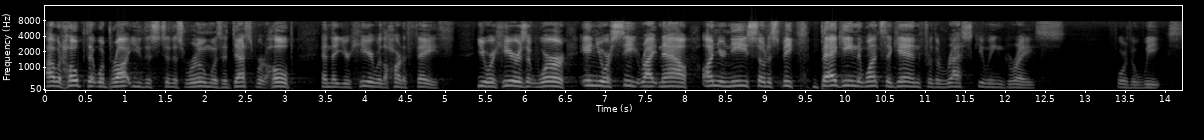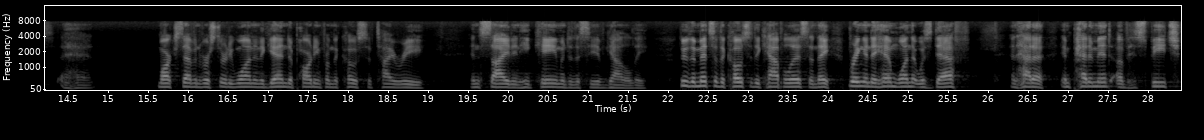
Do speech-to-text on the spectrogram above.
I would hope that what brought you this, to this room was a desperate hope and that you're here with a heart of faith. You are here, as it were, in your seat right now, on your knees, so to speak, begging once again for the rescuing grace for the weeks ahead. Mark 7, verse 31, and again departing from the coast of Tyre and Sidon, he came into the Sea of Galilee. Through the midst of the coast of Decapolis, and they bring unto him one that was deaf and had an impediment of his speech,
